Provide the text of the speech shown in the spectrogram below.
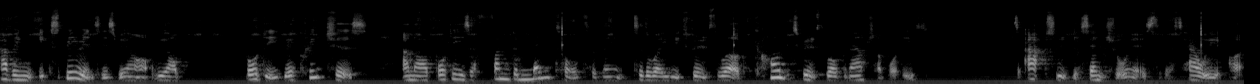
having experiences. We are we are body. We are creatures, and our bodies are fundamental to the to the way we experience the world. We can't experience the world without our bodies. It's absolutely essential. It's, that's how we our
